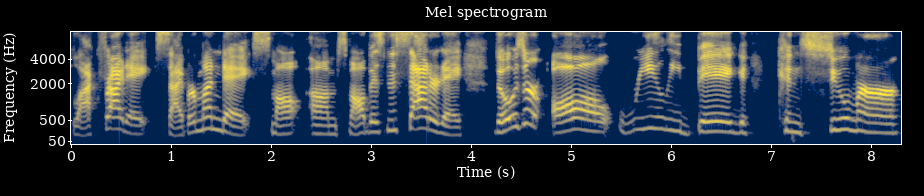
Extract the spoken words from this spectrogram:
Black Friday, Cyber Monday, small um small business Saturday, those are all really big consumer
